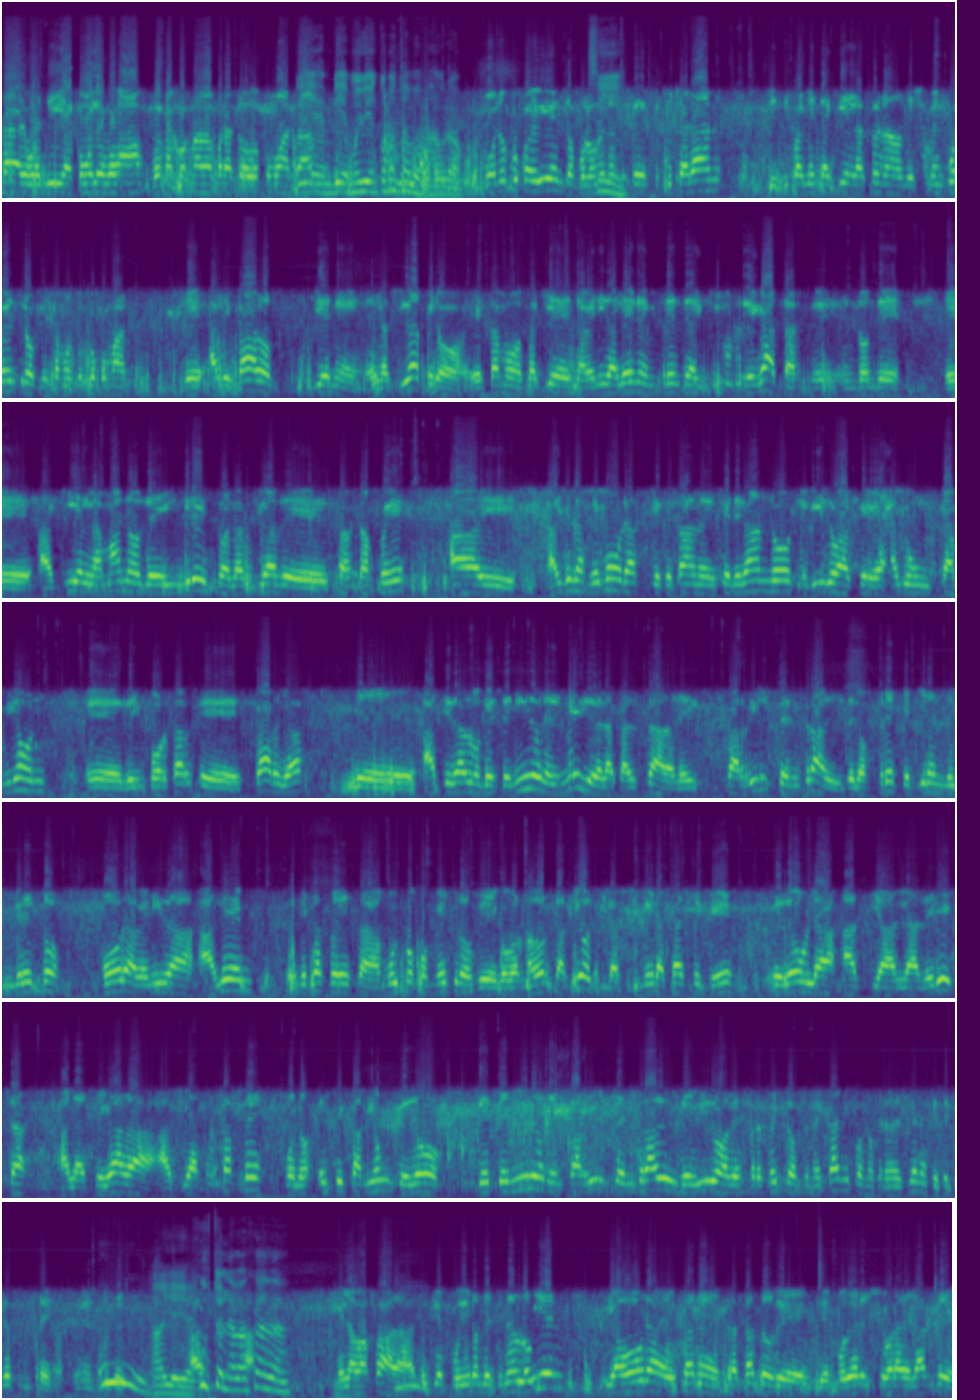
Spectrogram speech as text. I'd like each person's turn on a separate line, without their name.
tal? Buen día, ¿cómo les va? Buena jornada para todos, ¿cómo andan?
Bien, bien, muy bien. ¿Cómo estás vos, Mauro?
Con un poco de viento, por lo
Sí.
menos ustedes escucharán, principalmente aquí en la zona donde yo me encuentro, que estamos un poco más eh, alejados, bien en, en la ciudad, pero estamos aquí en Avenida Lena, enfrente del Club Regatas, eh, en donde eh, aquí en la mano de ingreso a la ciudad de Santa Fe hay algunas demoras que se están eh, generando debido a que hay un camión eh, de importarse carga que ha quedado detenido en el medio de la calzada, en el carril central de los tres que tienen de ingreso por Avenida Alem. En este caso es a muy pocos metros de Gobernador Candiotti, la primera calle que se dobla hacia la derecha a la llegada aquí a Santa Fe. Bueno, este camión quedó detenido en el carril central debido a desperfectos mecánicos, lo que nos decían es que se quedó sin frenos. ¿eh? Entonces,
Ay, ay, ay.
Ah,
justo en la bajada.
en la bajada, así que pudieron detenerlo bien y ahora están eh, tratando de, de poder llevar adelante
